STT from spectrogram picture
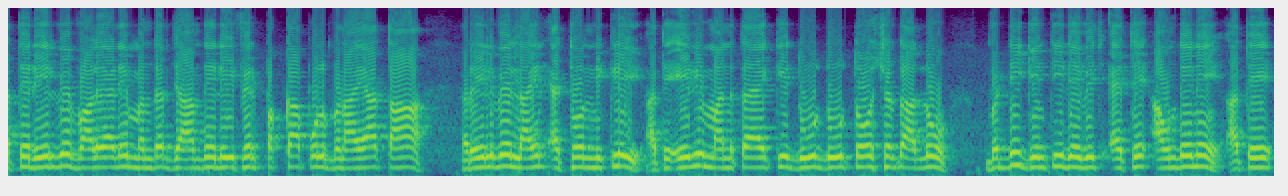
ਅਤੇ ਰੇਲਵੇ ਵਾਲਿਆਂ ਨੇ ਮੰਦਰ ਜਾਣ ਦੇ ਲਈ ਫਿਰ ਪੱਕਾ ਪੁਲ ਬਣਾਇਆ ਤਾਂ ਰੇਲਵੇ ਲਾਈਨ ਇੱਥੋਂ ਨਿਕਲੀ ਅਤੇ ਇਹ ਵੀ ਮੰਨਤਾ ਹੈ ਕਿ ਦੂਰ ਦੂਰ ਤੋਂ ਸ਼ਰਧਾਲੂ ਵੱਡੀ ਗਿਣਤੀ ਦੇ ਵਿੱਚ ਇੱਥੇ ਆਉਂਦੇ ਨੇ ਅਤੇ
